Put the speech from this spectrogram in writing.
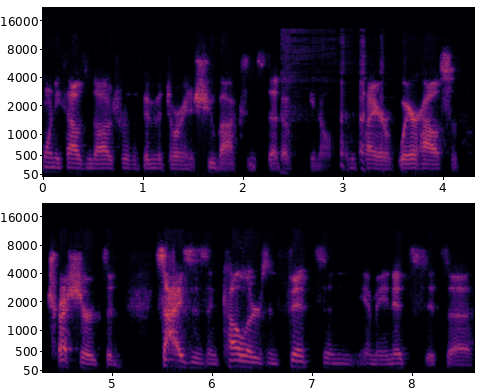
$20000 worth of inventory in a shoebox instead of you know an entire warehouse of dress shirts and sizes and colors and fits. And i mean it's it's a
